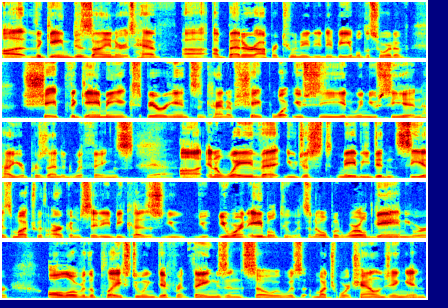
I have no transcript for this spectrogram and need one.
uh, the game designers have uh, a better opportunity to be able to sort of shape the gaming experience and kind of shape what you see and when you see it and how you're presented with things. Yeah. Uh, in a way that you just maybe didn't see as much with Arkham City because you, you, you weren't able to. It's an open world game. You were all over the place doing different things, and so it was much more challenging. And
